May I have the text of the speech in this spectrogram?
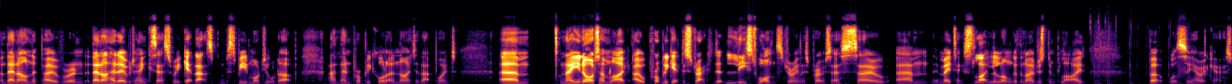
and then I'll nip over and then I'll head over to Henkes S-Suite, get that speed moduled up, and then probably call it a night at that point. Um, now, you know what I'm like. I will probably get distracted at least once during this process, so um, it may take slightly longer than I've just implied, but we'll see how it goes.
